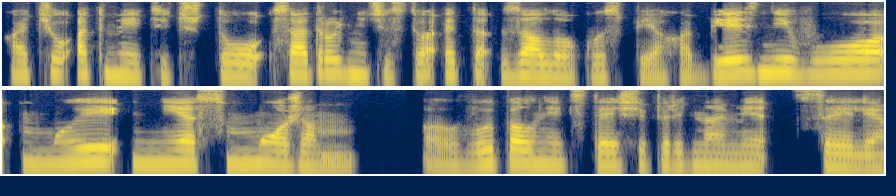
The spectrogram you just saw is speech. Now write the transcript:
Хочу отметить, что сотрудничество – это залог успеха. Без него мы не сможем выполнить стоящие перед нами цели.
